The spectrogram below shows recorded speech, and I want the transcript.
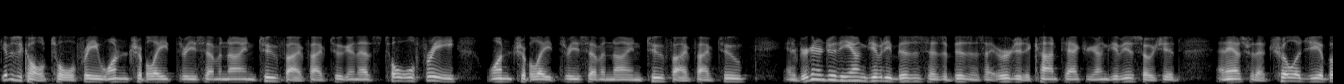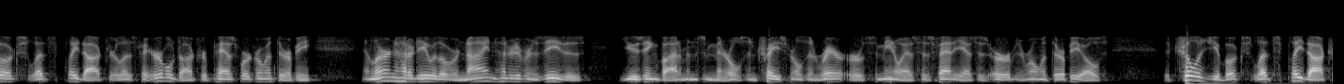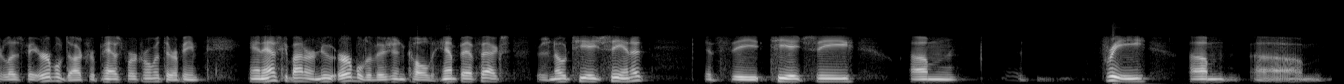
Give us a call toll free, 1 379 2552. Again, that's toll free, 1 379 And if you're going to do the Youngevity business as a business, I urge you to contact your Youngevity associate and ask for that trilogy of books, Let's Play Doctor, Let's Play Herbal Doctor, Passport Aromatherapy, and learn how to deal with over 900 different diseases using vitamins and minerals and trace minerals and rare earths, amino acids, fatty acids, herbs, and aromatherapy oils. The trilogy of books, Let's Play Doctor, Let's Play Herbal Doctor, Passport Aromatherapy, and ask about our new herbal division called Hemp FX. There's no THC in it. It's the THC um, free um, um,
